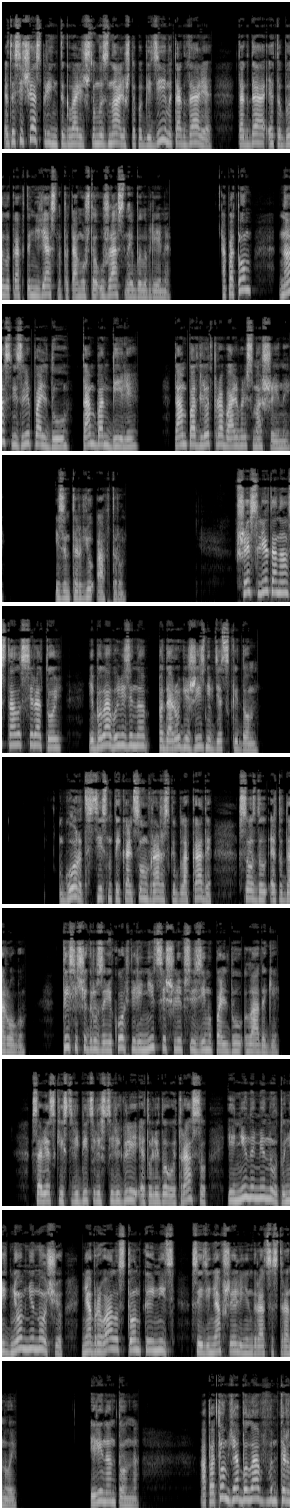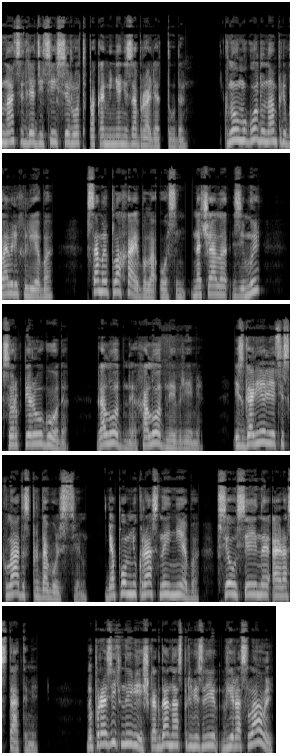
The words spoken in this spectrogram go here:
Это сейчас принято говорить, что мы знали, что победим и так далее. Тогда это было как-то неясно, потому что ужасное было время. А потом нас везли по льду, там бомбили, там под лед проваливались машины. Из интервью автору. В шесть лет она осталась сиротой и была вывезена по дороге жизни в детский дом. Город, стиснутый кольцом вражеской блокады, создал эту дорогу. Тысячи грузовиков вереницей шли всю зиму по льду Ладоги. Советские истребители стерегли эту ледовую трассу, и ни на минуту, ни днем, ни ночью не обрывалась тонкая нить, соединявшая Ленинград со страной. Ирина Антонна. А потом я была в интернате для детей-сирот, пока меня не забрали оттуда. К Новому году нам прибавили хлеба. Самая плохая была осень, начало зимы 41-го года. Голодное, холодное время. И сгорели эти склады с продовольствием. Я помню красное небо, все усеянное аэростатами. Но поразительная вещь, когда нас привезли в Ярославль,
